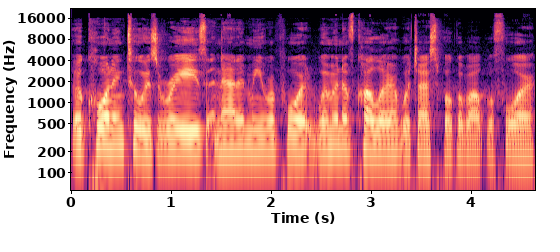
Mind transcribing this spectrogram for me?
According to its raise anatomy report, women of color, which I spoke about before,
